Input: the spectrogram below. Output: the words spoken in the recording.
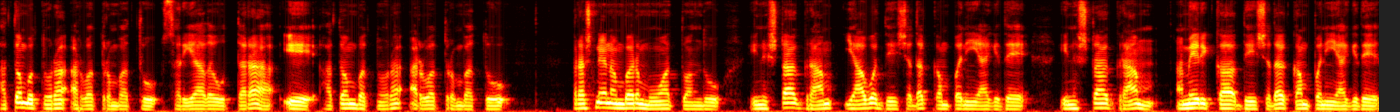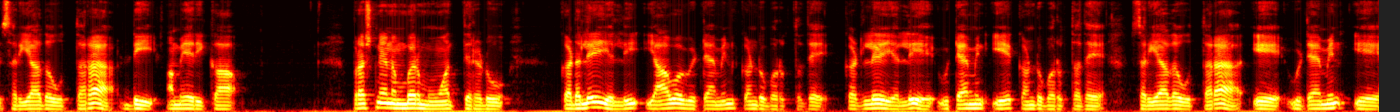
ಹತ್ತೊಂಬತ್ತು ಅರವತ್ತೊಂಬತ್ತು ಸರಿಯಾದ ಉತ್ತರ ಎ ಹತ್ತೊಂಬತ್ತು ನೂರ ಅರವತ್ತೊಂಬತ್ತು ಪ್ರಶ್ನೆ ನಂಬರ್ ಮೂವತ್ತೊಂದು. ಇನ್ಸ್ಟಾಗ್ರಾಮ್ ಯಾವ ದೇಶದ ಕಂಪನಿಯಾಗಿದೆ? ಇನ್ಸ್ಟಾಗ್ರಾಮ್ ಅಮೆರಿಕ ದೇಶದ ಕಂಪನಿಯಾಗಿದೆ. ಸರಿಯಾದ ಉತ್ತರ ಡಿ, ಅಮೇರಿಕಾ. ಪ್ರಶ್ನೆ ನಂಬರ್ ಮೂವತ್ತೆರಡು. ಕಡಲೆಯಲ್ಲಿ ಯಾವ ವಿಟಮಿನ್ ಕಂಡುಬರುತ್ತದೆ? ಕಡಲೆಯಲ್ಲಿ ವಿಟಮಿನ್ ಎ ಕಂಡುಬರುತ್ತದೆ. ಸರಿಯಾದ ಉತ್ತರ, ಎ. Vitamin A.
